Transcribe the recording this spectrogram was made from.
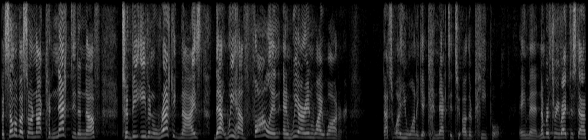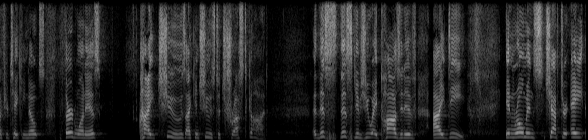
but some of us are not connected enough to be even recognized that we have fallen and we are in white water that's why you want to get connected to other people amen number three write this down if you're taking notes the third one is i choose i can choose to trust god this, this gives you a positive ID. In Romans chapter 8,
